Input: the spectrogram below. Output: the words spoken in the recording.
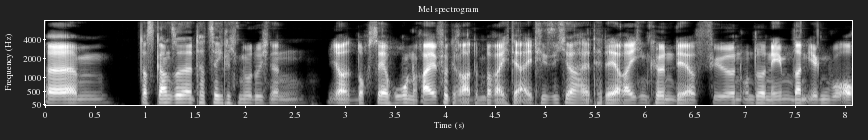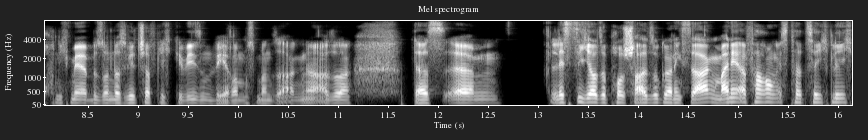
ähm, das Ganze tatsächlich nur durch einen ja doch sehr hohen Reifegrad im Bereich der IT-Sicherheit hätte erreichen können, der für ein Unternehmen dann irgendwo auch nicht mehr besonders wirtschaftlich gewesen wäre, muss man sagen. Ne? Also das ähm, Lässt sich also pauschal so gar nicht sagen. Meine Erfahrung ist tatsächlich,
